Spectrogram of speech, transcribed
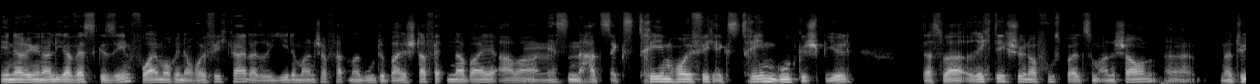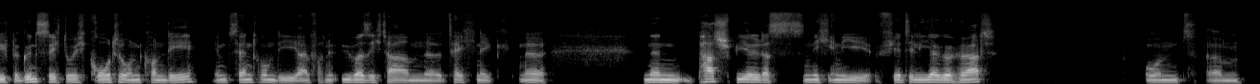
in der Regionalliga West gesehen, vor allem auch in der Häufigkeit. Also jede Mannschaft hat mal gute Ballstaffetten dabei, aber mhm. Essen hat es extrem häufig, extrem gut gespielt. Das war richtig schöner Fußball zum Anschauen. Äh, natürlich begünstigt durch Grote und Condé im Zentrum, die einfach eine Übersicht haben, eine Technik, eine ein Passspiel, das nicht in die vierte Liga gehört. Und ähm,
